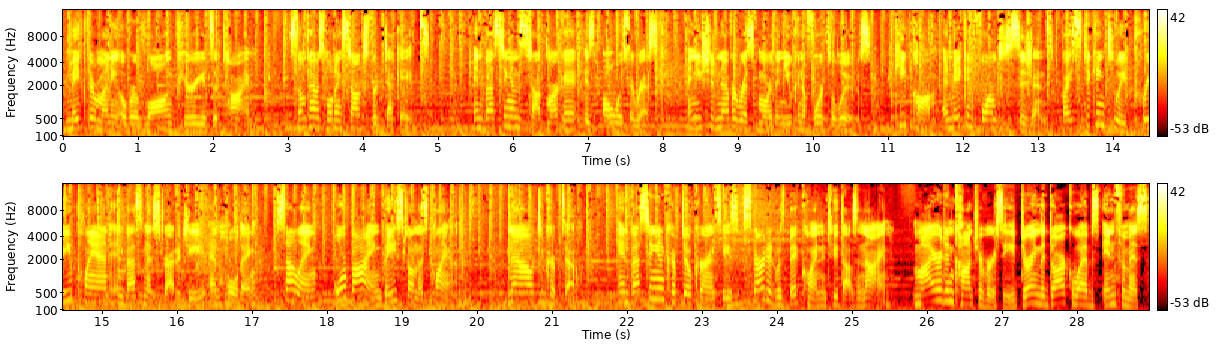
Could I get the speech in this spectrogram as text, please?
make their money over long periods of time, sometimes holding stocks for decades. Investing in the stock market is always a risk, and you should never risk more than you can afford to lose. Keep calm and make informed decisions by sticking to a pre planned investment strategy and holding, selling, or buying based on this plan. Now to crypto. Investing in cryptocurrencies started with Bitcoin in 2009. Mired in controversy during the dark web's infamous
